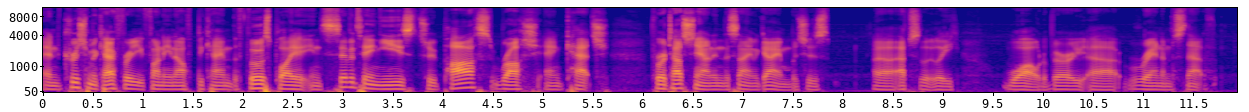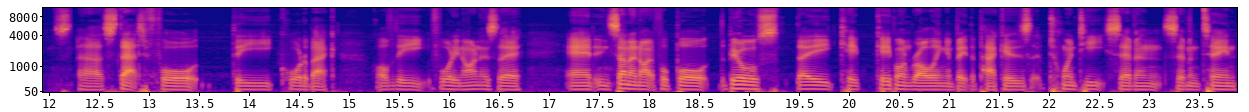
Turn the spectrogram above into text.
And Christian McCaffrey, funny enough, became the first player in 17 years to pass, rush, and catch for a touchdown in the same game, which is uh, absolutely wild. A very uh, random snap, uh, stat for the quarterback of the 49ers there. And in Sunday night football, the Bills they keep keep on rolling and beat the Packers 27-17.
